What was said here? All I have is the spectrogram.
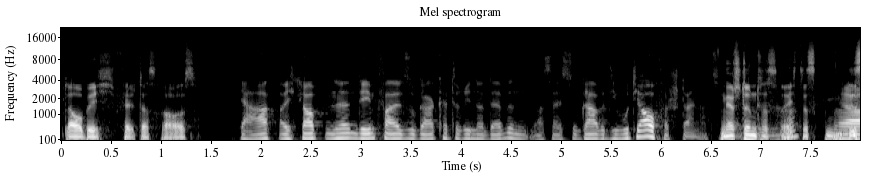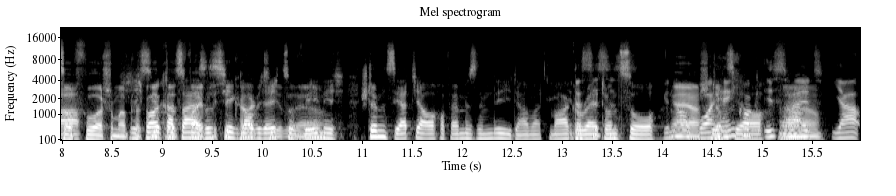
glaube ich, fällt das raus. Ja, aber ich glaube, ne, in dem Fall sogar Katharina Devon, was heißt sogar, aber die wurde ja auch versteinert. Ja, stimmt, hast ne? recht. Das Ja. ist auch vorher schon mal Ich passiert. wollte gerade sagen, es ist hier, glaube ich, echt so Charaktere, ja. wenig. Stimmt, sie hat ja auch auf Amazon Lee damals Ja, das Margaret ist und so. Genau, Ja, ja, Boah. Hancock Ja, ist ja. halt ja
